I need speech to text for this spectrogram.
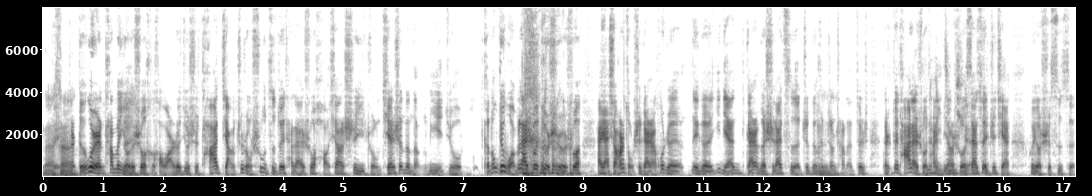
对，但德国人他们有的时候很好玩的，就是他讲这种数字对他来说好像是一种天生的能力，就可能对我们来说就是 说，哎呀，小孩总是感染，或者那个一年感染个十来次，这个很正常的。就是，但是对他来说，他一定要说三岁之前会有十四次。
